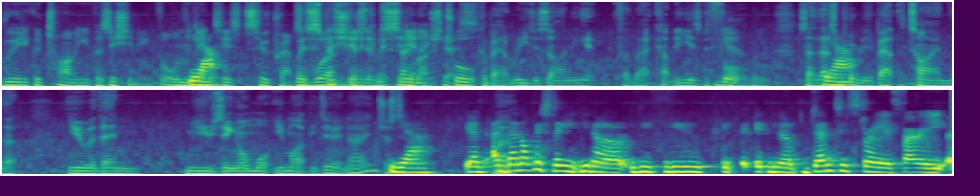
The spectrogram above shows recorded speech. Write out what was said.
really good timing and positioning for all the Yeah. dentists who perhaps Well, weren't going to there commit was to so the much NHS. talk about redesigning it for that couple of years before. Yeah. So that's Yeah. probably about the time that you were then musing on what you might be doing. No, interesting. Yeah. Yeah, and Wow. then obviously, you know, you you you know, dentistry is very, uh,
